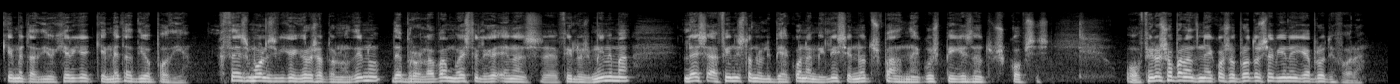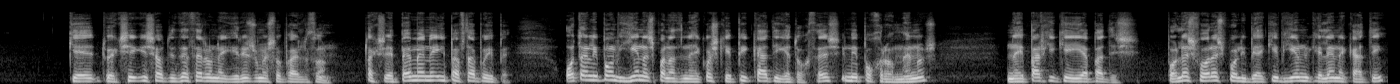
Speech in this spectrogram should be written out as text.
και με τα δύο χέρια και με τα δύο πόδια. Χθες, μόλις βγήκε ο Γιώργος από τον Λονδίνο, δεν πρόλαβα, μου έστειλε ένας ε, φίλος μήνυμα. Λες, αφήνει τον Ολυμπιακό να μιλήσει ενώ τους Παναθηναϊκούς πήγες να τους κόψεις. Ο φίλος ο Παναθηναϊκός ο πρώτος έβγαινε για πρώτη φορά και του εξήγησα ότι δεν θέλω να γυρίζουμε στο παρελθόν. Εντάξει, επέμενε, είπε αυτά που είπε. Όταν λοιπόν βγει ένας Παναθηναϊκός και πει κάτι για το χθες, είμαι υποχρεωμένος να υπάρχει και η απάντηση. Πολλές φορές που Ολυμπιακοί βγαίνουν και λένε κάτι,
